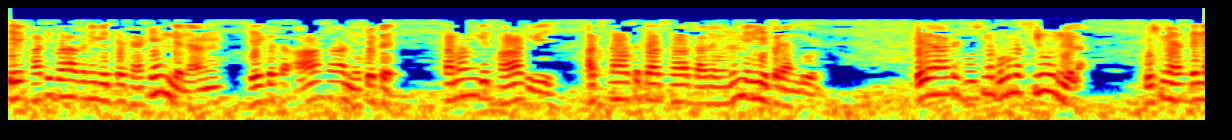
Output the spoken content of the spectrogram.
ඒ ප්‍රතිභාග නිමිත්ත රැකෙන්න නම් ඒකට ආසා නොකොට Tamange පාඩුවේ අස්නාස ප්‍රස්වාස ආරවණ මෙනෙහි කරන්න ඕනේ. ඒ වෙලාවට හුස්ම බොහොම සියුම් වෙලා. හුස්ම ඇද්දෙන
